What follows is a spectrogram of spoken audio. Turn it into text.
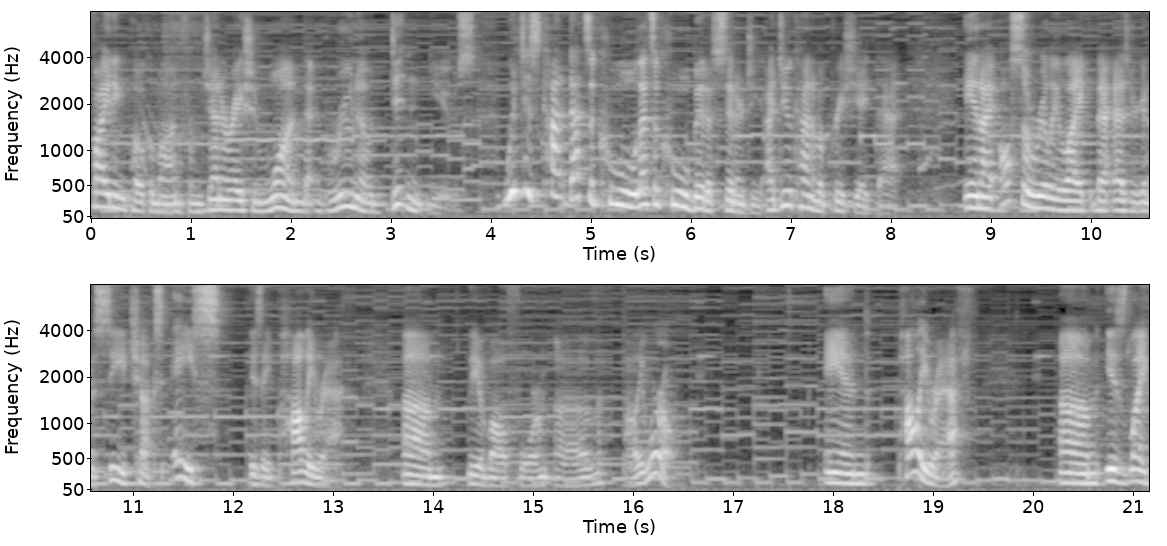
fighting Pokemon from Generation 1 that Bruno didn't use. Which is kind of, that's a cool that's a cool bit of synergy. I do kind of appreciate that. And I also really like that as you're gonna see, Chuck's ace is a Poliwrath, um, the evolved form of Poliwhirl. And Poliwrath um, is like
